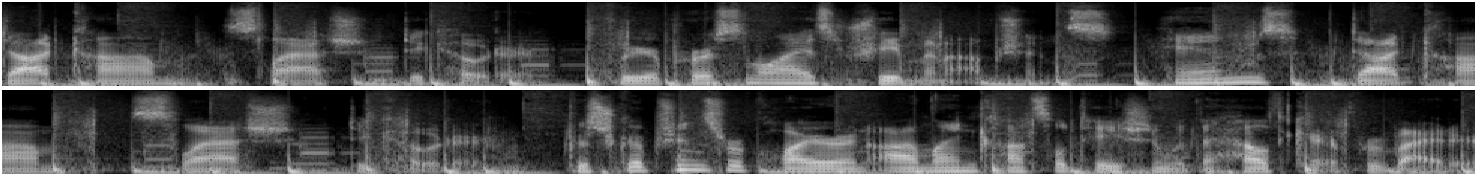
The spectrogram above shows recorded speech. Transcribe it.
dot com slash decoder for your personalized treatment options. hims.com slash decoder. Prescriptions require an online consultation with a healthcare provider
